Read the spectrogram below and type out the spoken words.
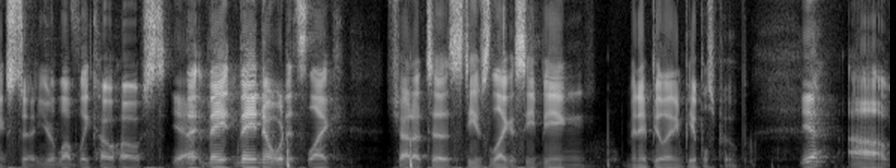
thanks to your lovely co-host, Yeah. they, they they know what it's like. Shout out to Steve's legacy being manipulating people's poop. Yeah, Um,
